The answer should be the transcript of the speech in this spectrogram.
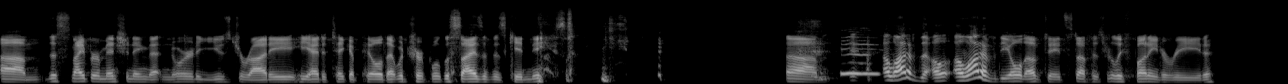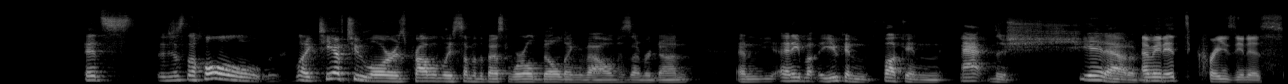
um the sniper mentioning that in order to use Jarate, he had to take a pill that would triple the size of his kidneys. Um it- a lot of the a a lot of the old update stuff is really funny to read. It's just the whole like TF2 lore is probably some of the best world building Valve has ever done, and anybody you can fucking at the shit out of. I mean, it's craziness.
